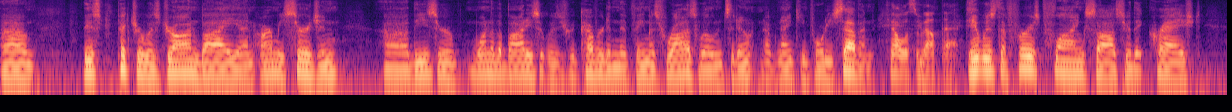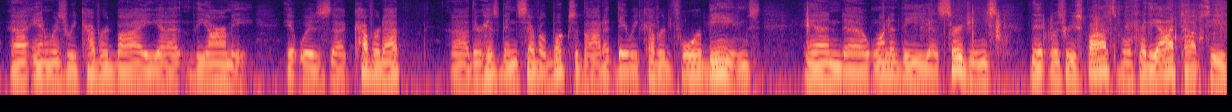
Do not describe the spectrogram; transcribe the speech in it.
um, this picture was drawn by an Army surgeon. Uh, these are one of the bodies that was recovered in the famous Roswell incident of 1947. Tell us about that. It was the first flying saucer that crashed uh, and was recovered by uh, the Army. It was uh, covered up. Uh, there has been several books about it. They recovered four beings, and uh, one of the uh, surgeons that was responsible for the autopsy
